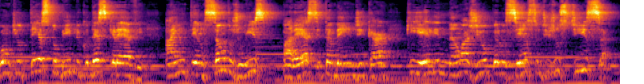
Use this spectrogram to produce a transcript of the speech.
com que o texto bíblico descreve a intenção do juiz parece também indicar que ele não agiu pelo senso de justiça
